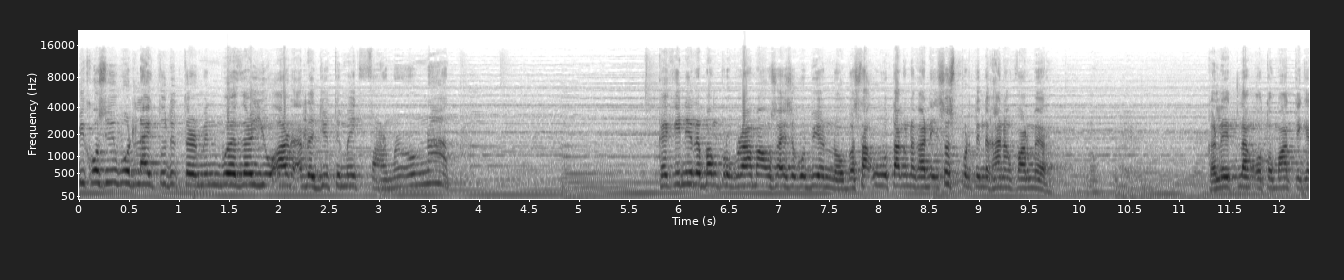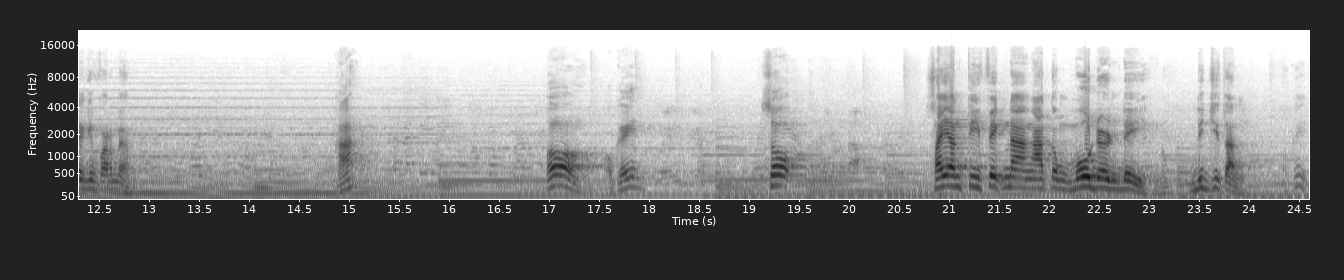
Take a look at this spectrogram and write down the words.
Because we would like to determine whether you are a legitimate farmer or not. Kay kini ra bang programa usay sa gobyerno, basta utang na gani, isos perting ng farmer. No? Kalit lang automatic naging farmer. Ha? Oh, okay. So, scientific na ang atong modern day, no? digital. Okay.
